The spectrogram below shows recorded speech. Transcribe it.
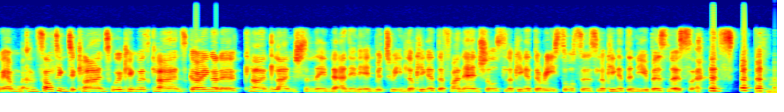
where I'm consulting to clients, working with clients, going on a client lunch, and then and then in between looking at the financials, looking at the resources, looking at the new business. mm-hmm.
